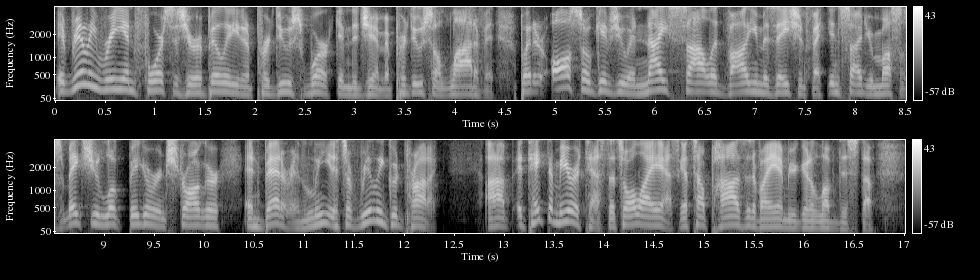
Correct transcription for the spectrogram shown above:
It really reinforces your ability to produce work in the gym and produce a lot of it. But it also gives you a nice, solid volumization effect inside your muscles. It makes you look bigger and stronger and better and lean. It's a really good product. Uh, take the mirror test. That's all I ask. That's how positive I am. You're going to love this stuff.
